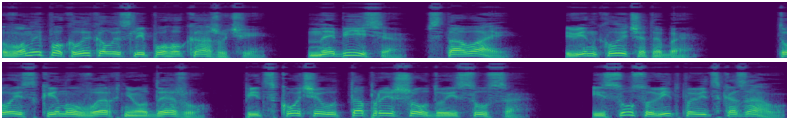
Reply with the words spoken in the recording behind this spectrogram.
Вони покликали сліпого, кажучи Не бійся, вставай, він кличе тебе. Той скинув верхню одежу, підскочив та прийшов до Ісуса. Ісус у відповідь сказав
